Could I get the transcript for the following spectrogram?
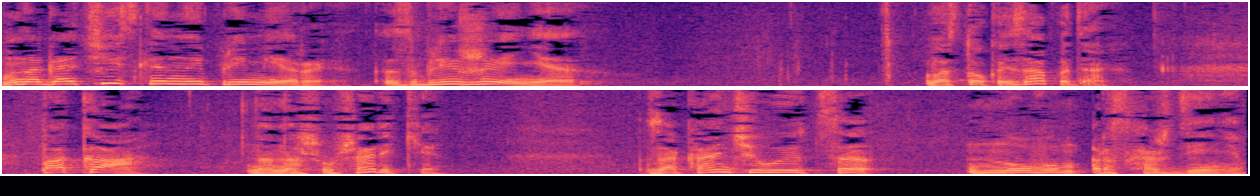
Многочисленные примеры сближения Востока и Запада пока на нашем шарике заканчиваются новым расхождением.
